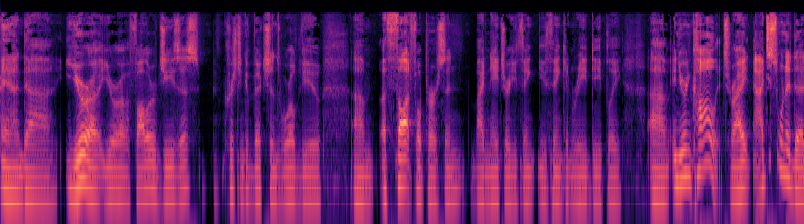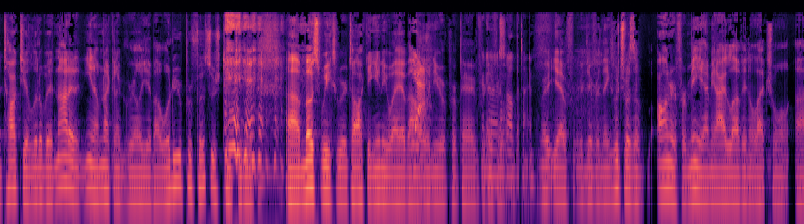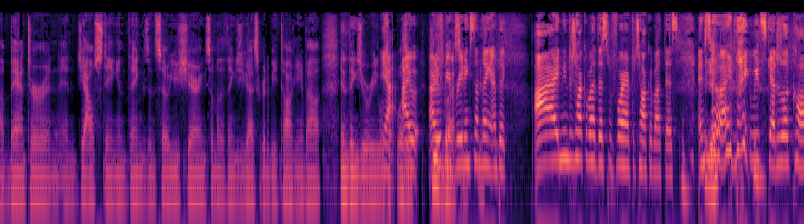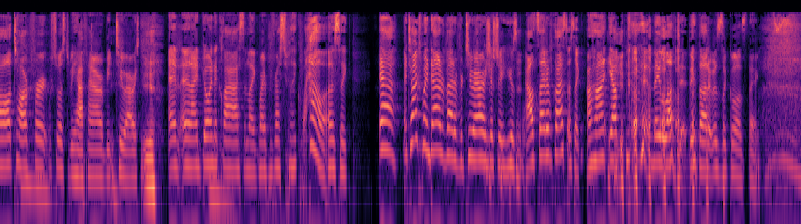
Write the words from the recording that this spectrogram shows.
And uh, you're a you're a follower of Jesus, Christian convictions, worldview, um, a thoughtful person by nature. You think you think and read deeply, um, and you're in college, right? I just wanted to talk to you a little bit. Not a, you know, I'm not going to grill you about what are your professors teaching you. uh, most weeks we were talking anyway about Yeah. when you were preparing for Pretty different all the time. Yeah, for different things, which was an honor for me. I mean, I love intellectual uh, banter and, and jousting and things, and so you sharing some of the things you guys are going to be talking about and things you read. Was, yeah, was a I, I would be blessing. reading something. I'd be like, I need to talk about this before I have to talk about this. And so Yeah. I'd like, we'd schedule a call, talk for, it was supposed to be half an hour, be two hours. Yeah. And, and I'd go into class and like my professor would be like, wow. I was like, yeah, I talked to my dad about it for two hours yesterday. He goes, outside of class? I was like, uh huh, yep. and they loved it. They thought it was the coolest thing.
